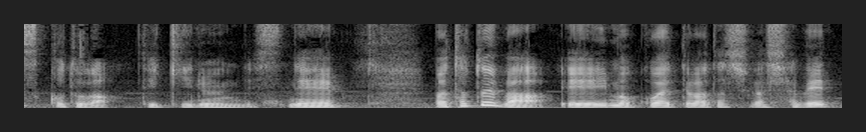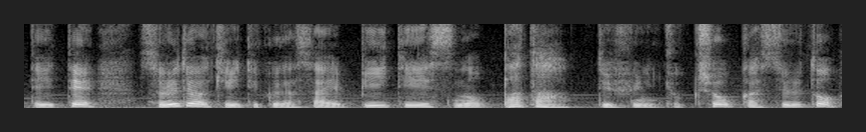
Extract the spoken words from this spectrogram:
すことができるんですね。まあ、例えば、えー、今こうやって私が喋っていて、それでは聴いてください。BTS のバターっていう風に曲紹介すると、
